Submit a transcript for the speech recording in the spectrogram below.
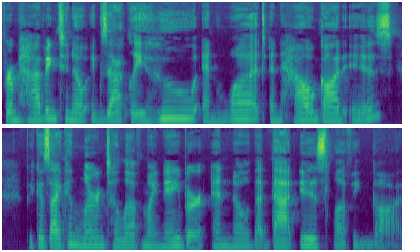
from having to know exactly who and what and how God is, because I can learn to love my neighbor and know that that is loving God.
